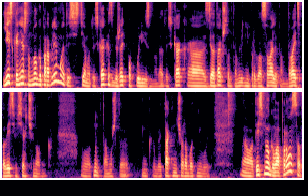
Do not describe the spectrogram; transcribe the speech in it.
Есть, конечно, много проблем у этой системы, то есть как избежать популизма, да, то есть как а, сделать так, чтобы там люди не проголосовали, там, давайте повесим всех чиновников. Вот, ну, потому что ну, как бы, так ничего работать не будет. Вот. Есть много вопросов,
